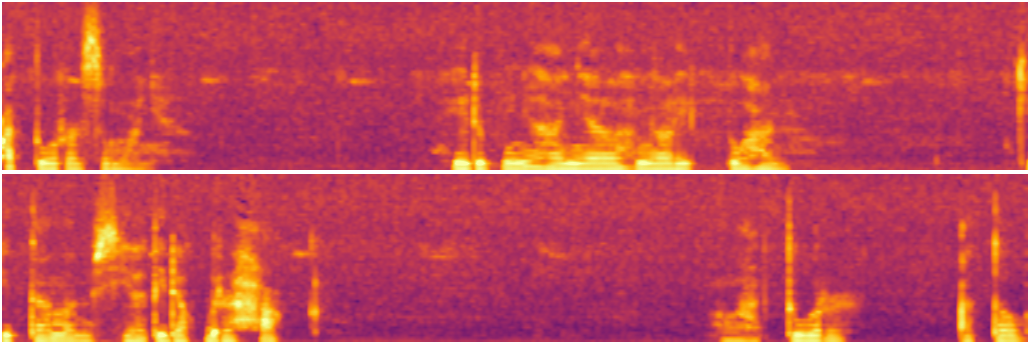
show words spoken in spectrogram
atur semuanya. Hidup ini hanyalah milik Tuhan. Kita manusia tidak berhak mengatur atau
